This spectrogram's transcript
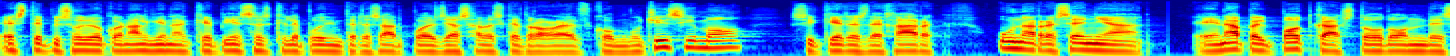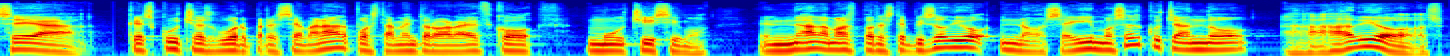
este episodio con alguien al que pienses que le puede interesar, pues ya sabes que te lo agradezco muchísimo. Si quieres dejar una reseña en Apple Podcast o donde sea que escuches WordPress semanal, pues también te lo agradezco muchísimo. Nada más por este episodio. Nos seguimos escuchando. Adiós.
